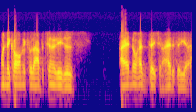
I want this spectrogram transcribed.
when they called me for the opportunity, just I had no hesitation. I had to say yeah.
